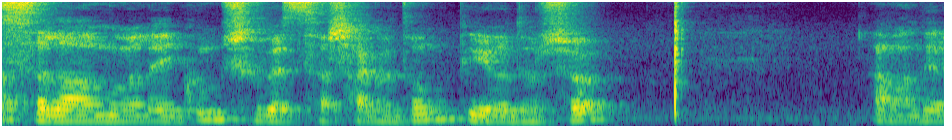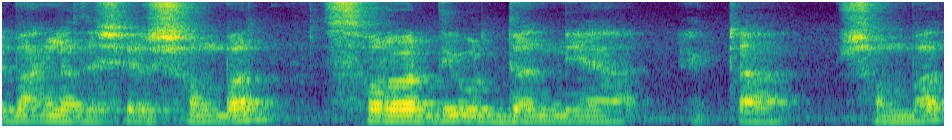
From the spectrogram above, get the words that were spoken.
আসসালামু আলাইকুম, শুভেচ্ছা স্বাগতম, প্রিয় দর্শক। আমাদের বাংলাদেশের সংবাদ সরোয়ার্দি উদ্যান নিয়ে একটা সংবাদ।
